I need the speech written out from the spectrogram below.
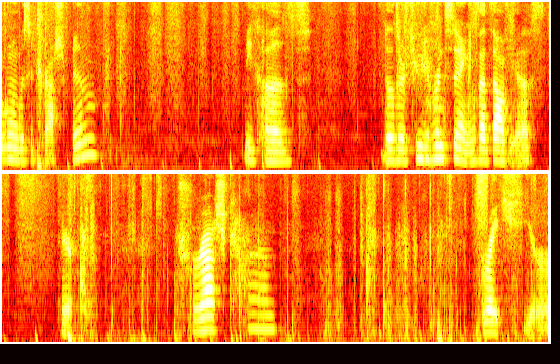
Along with the trash bin. Because those are two different things. That's obvious. Here. Trash can. Right here.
